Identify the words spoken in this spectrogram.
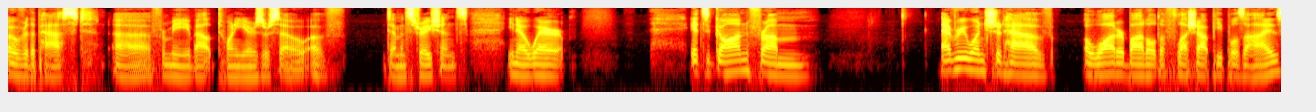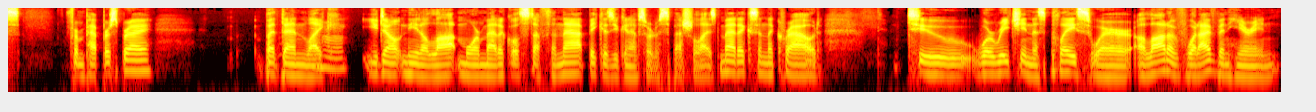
over the past, uh, for me, about twenty years or so of demonstrations. You know, where it's gone from everyone should have a water bottle to flush out people's eyes from pepper spray but then like mm-hmm. you don't need a lot more medical stuff than that because you can have sort of specialized medics in the crowd to we're reaching this place where a lot of what i've been hearing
